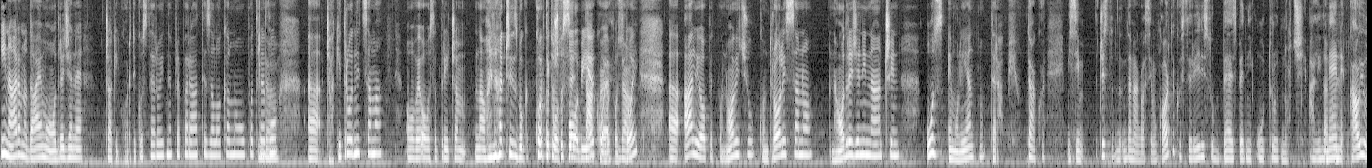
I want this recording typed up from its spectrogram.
i naravno dajemo određene čak i kortikosteroidne preparate za lokalnu upotrebu, Da. a, čak i trudnicama. Ovo, ovo sad pričam na ovaj način zbog kortikofobije koja je, da. postoji. A, ali opet ponovit ću, kontrolisano, na određeni način, uz emolijentnu terapiju. Tako je. Mislim, čisto da, da naglasimo, kortikosteroidi su bezbedni u trudnoći, ali Tako ne, ne, kao i u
